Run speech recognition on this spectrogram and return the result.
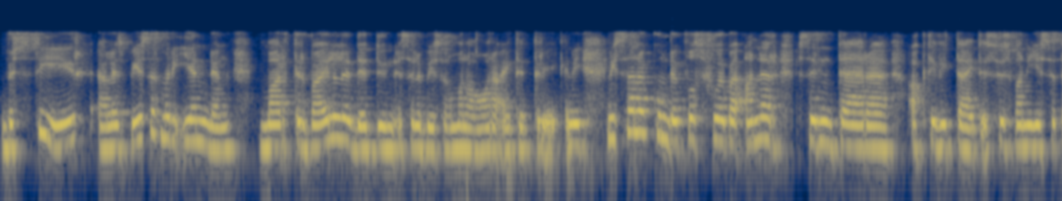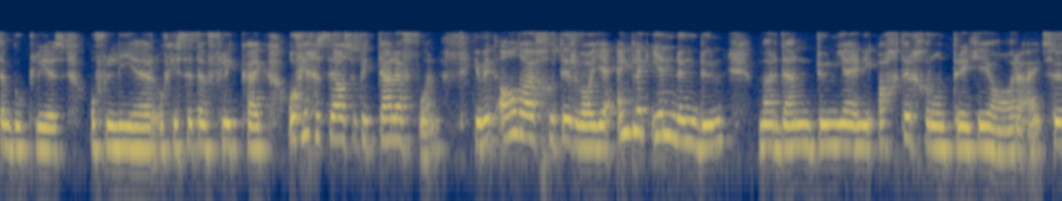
bestuur, hulle is besig met die een ding, maar terwyl hulle dit doen, is hulle besig om hulle hare uit te trek. En die, en dieselfde kom dikwels voor by ander sedentêre aktiwiteite, soos wanneer jy sit en boek lees of leer of jy sit en fliek kyk of jy gesels op die telefoon. Jy weet al daai goeters waar jy eintlik een ding doen, maar dan doen jy in die agtergrond trek jy hare uit. So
